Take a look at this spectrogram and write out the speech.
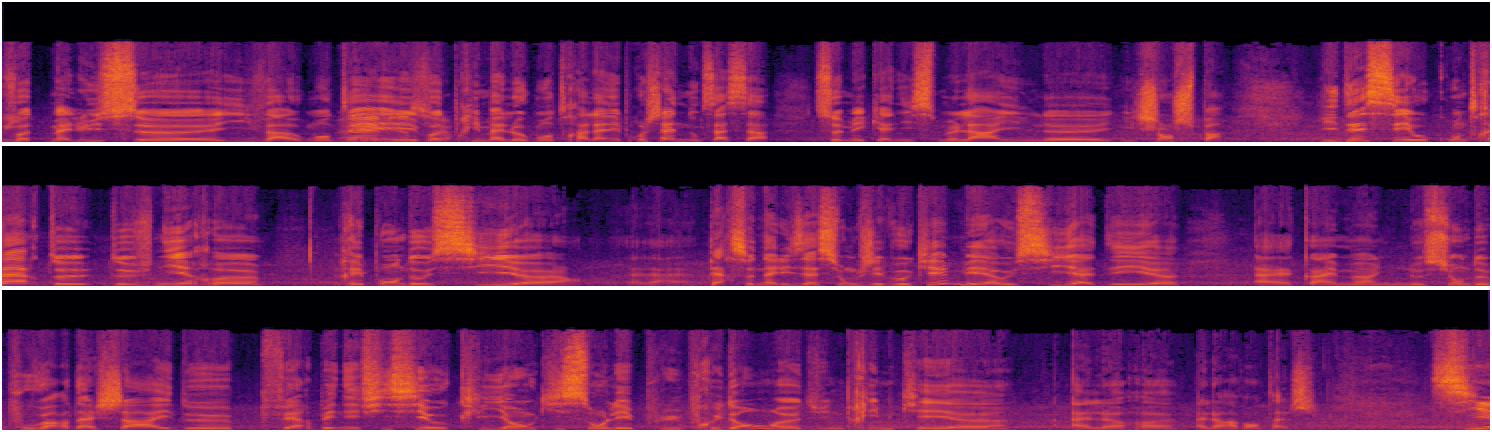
votre malus, il va augmenter et votre prime, elle augmentera l'année prochaine. Donc ça, ça ce mécanisme-là, il ne change pas. L'idée, c'est au contraire de, de venir répondre aussi à la personnalisation que j'évoquais, mais aussi à des, quand même une notion de pouvoir d'achat et de faire bénéficier aux clients qui sont les plus prudents euh, d'une prime qui est euh, à leur, euh, à leur avantage. Si,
